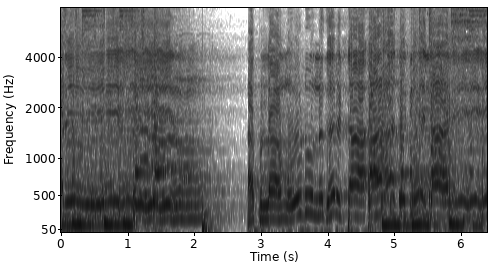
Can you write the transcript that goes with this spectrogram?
रे. आपला मोडून घरटा आत गेला रे.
